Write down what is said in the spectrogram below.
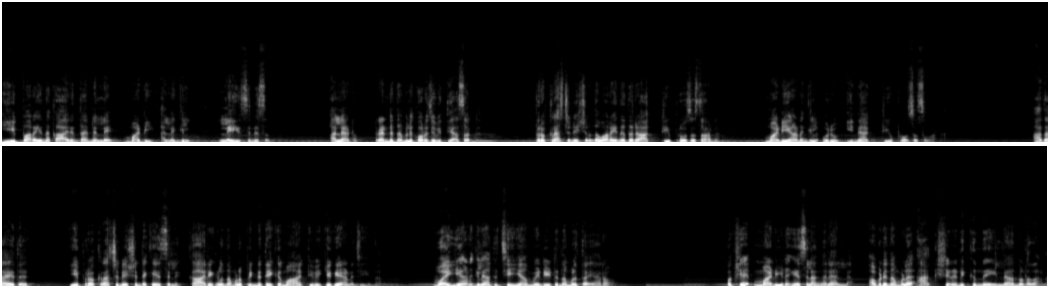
ഈ പറയുന്ന കാര്യം തന്നെയല്ലേ മടി അല്ലെങ്കിൽ ലേസിനെസ് എന്ന്. അല്ല കേട്ടോ രണ്ടും തമ്മിൽ കുറച്ച് വ്യത്യാസമുണ്ട്. പ്രൊക്രാസ്റ്റിനേഷൻ എന്ന് പറയുന്നത് ഒരു ആക്റ്റീവ് പ്രോസസ്സാണ് മടിയാണെങ്കിൽ ഒരു ഇനാക്റ്റീവ് പ്രോസസ്സുമാണ് അതായത് ഈ പ്രൊക്രാസ്റ്റിനേഷന്റെ കേസിൽ കാര്യങ്ങൾ നമ്മൾ പിന്നത്തേക്ക് മാറ്റി വെക്കുകയാണ് ചെയ്യുന്നത്. വൈകിയാണെങ്കിൽ അത് ചെയ്യാൻ വേണ്ടിയിട്ട് നമ്മൾ തയ്യാറാവും. പക്ഷെ മടിയുടെ കേസിൽ അങ്ങനെ അല്ല അവിടെ നമ്മൾ ആക്ഷൻ എടുക്കുന്നേ ഇല്ല എന്നുള്ളതാണ്.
